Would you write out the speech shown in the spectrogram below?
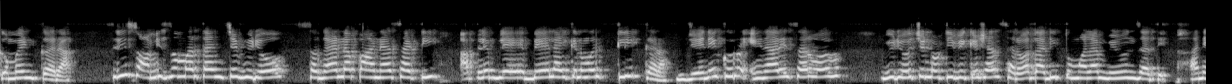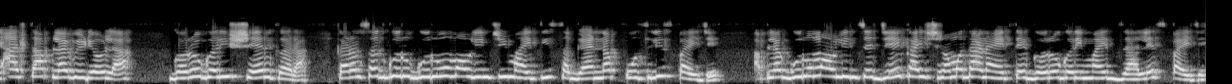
कमेंट करा. श्री स्वामी समर्थांचे व्हिडिओ सगळ्यांना पाहण्यासाठी आपले ब्ले बेल आयकनवर क्लिक करा. जेणेकरून येणारे सर्व व्हिडिओचे नोटिफिकेशन सर्वात आधी तुम्हाला मिळून जाते आणि आजचा आपल्या व्हिडिओला घरोघरी शेअर करा. कारण सद्गुरू गुरु माऊलींची माहिती सगळ्यांना पोचलीच पाहिजे. आपल्या गुरु माऊलींचे जे काही श्रमदान आहेत ते घरोघरी माहीत झालेच पाहिजे.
